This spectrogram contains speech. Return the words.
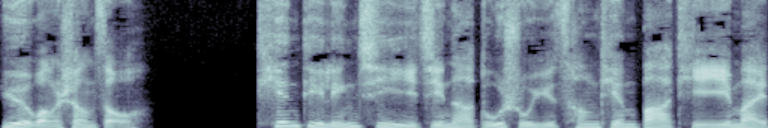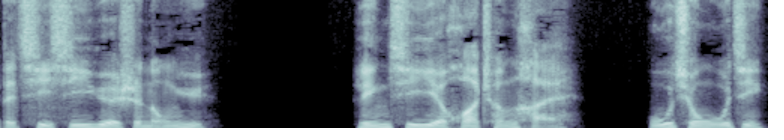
越往上走，天地灵气以及那独属于苍天霸体一脉的气息越是浓郁，灵气液化成海，无穷无尽。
